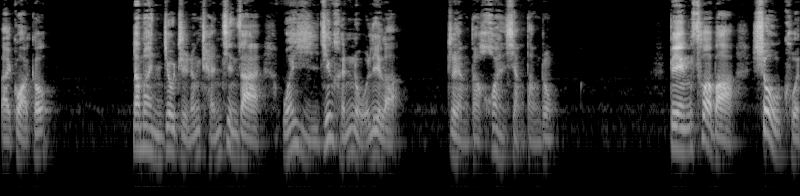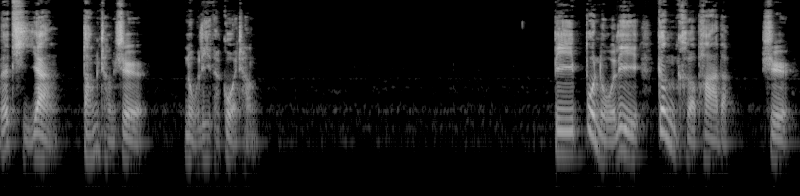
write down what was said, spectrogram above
来挂钩，那么你就只能沉浸在“我已经很努力了”这样的幻想当中，并错把受苦的体验当成是。努力的过程，比不努力更可怕的是，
